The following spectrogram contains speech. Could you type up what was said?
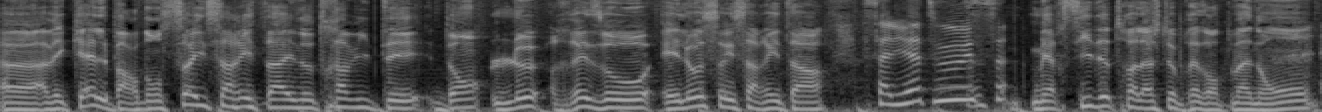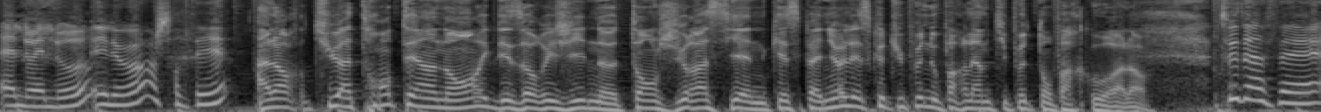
euh, avec elle, pardon. Soy Sarita est notre invitée dans le réseau. Hello Soy Sarita. Salut à tous. Merci d'être là. Je te présente Manon. Hello, hello. Hello, enchantée. Alors, tu as 31 ans avec des origines tant jurassiennes qu'espagnoles. Est-ce que tu peux nous parler un petit peu de ton parcours alors? Tout à fait.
